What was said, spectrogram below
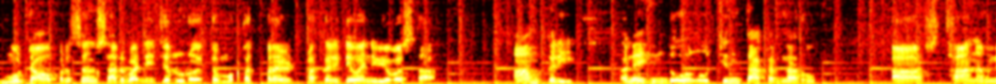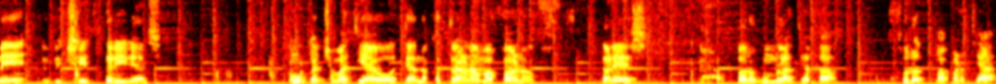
મોટા ઓપરેશન સારવારની જરૂર હોય તો મફત પ્રાઇવેટમાં કરી દેવાની વ્યવસ્થા આમ કરી અને હિન્દુઓનું ચિંતા કરનારું આ સ્થાન અમે વિકસિત કરી રહ્યા છીએ. હું કચ્છમાંથી આવ્યો, ત્યાં નખત્રાણામાં પણ ગણેશ પર હુમલા થયા હતા, સુરતમાં પણ થયા.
